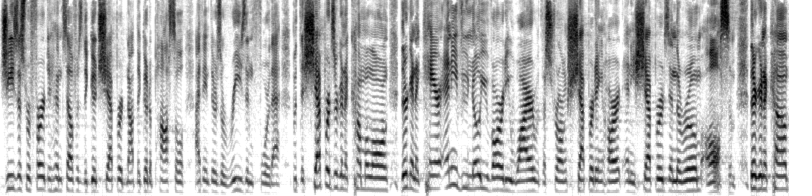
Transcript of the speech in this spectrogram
Jesus referred to himself as the good shepherd, not the good apostle. I think there's a reason for that. But the shepherds are going to come along, they're going to care. Any of you know you've already wired with a strong shepherding heart? Any shepherds in the room? Awesome. They're going to come.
